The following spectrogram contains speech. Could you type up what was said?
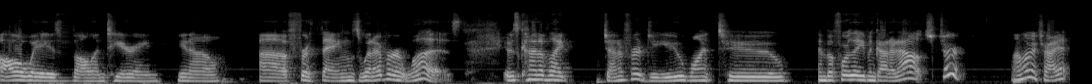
always volunteering, you know, uh, for things, whatever it was. It was kind of like, Jennifer, do you want to? And before they even got it out, sure, I want to try it.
